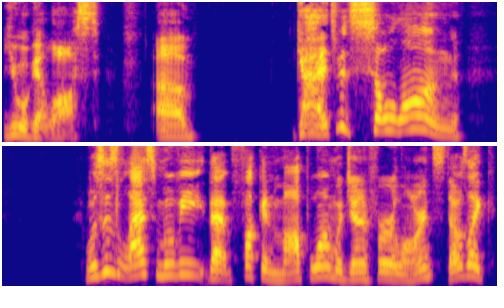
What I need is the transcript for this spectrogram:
you will get lost. Um, God, it's been so long. Was his last movie that fucking mop one with Jennifer Lawrence? That was like,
